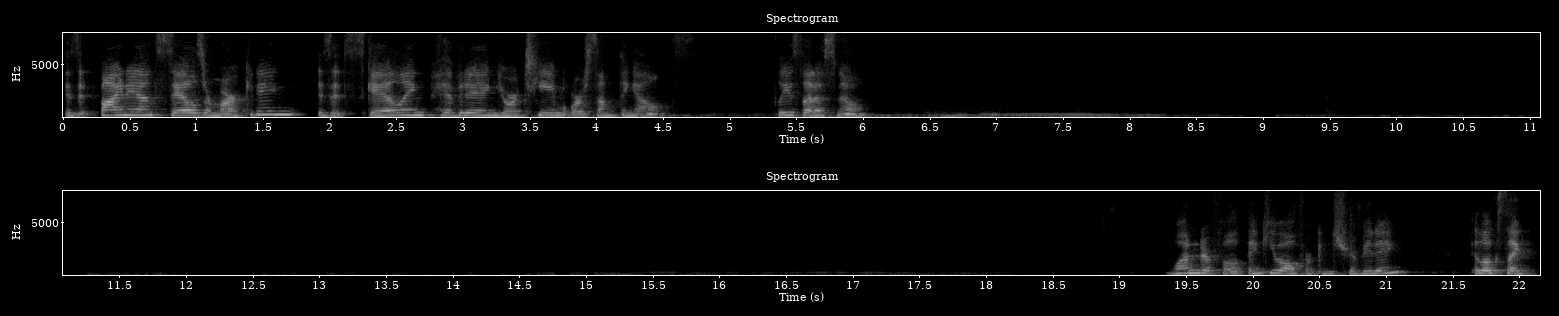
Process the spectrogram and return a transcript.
Is it finance, sales, or marketing? Is it scaling, pivoting your team, or something else? Please let us know. Wonderful. Thank you all for contributing. It looks like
